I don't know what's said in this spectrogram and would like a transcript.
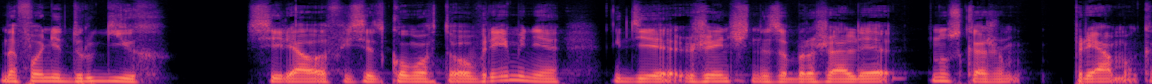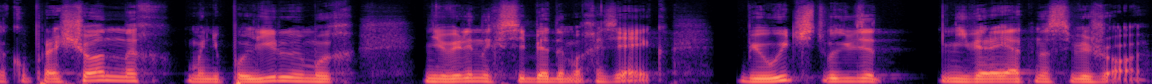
На фоне других сериалов и ситкомов того времени, где женщин изображали, ну, скажем, прямо как упрощенных, манипулируемых, неуверенных в себе домохозяек, Bewitched выглядит невероятно свежо.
